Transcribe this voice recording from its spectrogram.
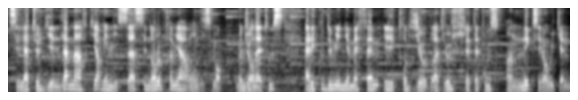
C'est l'atelier Lamar qui organise ça, c'est dans le premier arrondissement. Bonne journée à tous, à l'écoute de Millennium FM, Electro DJ Radio, je vous souhaite à tous un excellent week-end.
